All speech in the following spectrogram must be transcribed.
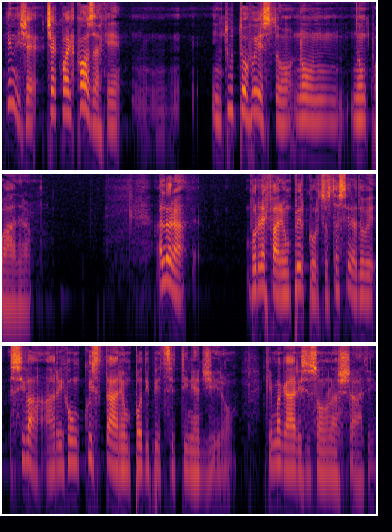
Quindi c'è, c'è, qualcosa che mm, in tutto questo non, non quadra. Allora vorrei fare un percorso stasera dove si va a riconquistare un po' di pezzettini a giro che magari si sono lasciati.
